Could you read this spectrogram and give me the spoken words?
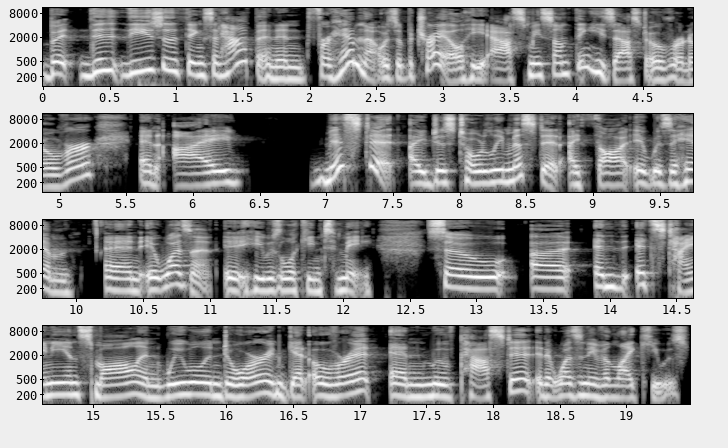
but th- these are the things that happen. And for him, that was a betrayal. He asked me something, he's asked over and over, and I missed it. I just totally missed it. I thought it was a him and it wasn't. It, he was looking to me. So, uh, and it's tiny and small, and we will endure and get over it and move past it. And it wasn't even like he was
